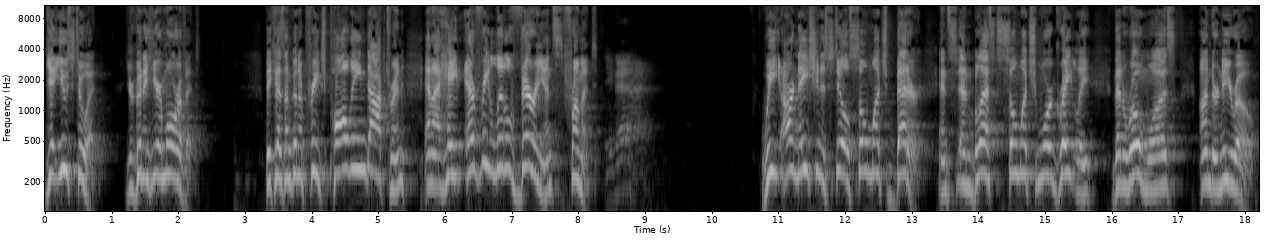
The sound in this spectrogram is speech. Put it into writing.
Get used to it. You're going to hear more of it. Because I'm going to preach Pauline doctrine and I hate every little variance from it. Amen. We, our nation is still so much better and, and blessed so much more greatly than Rome was under Nero.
